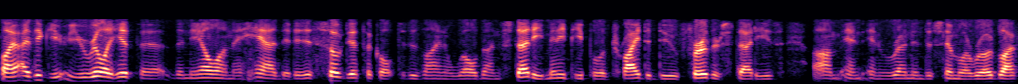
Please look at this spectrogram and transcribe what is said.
Well, I think you, you really hit the, the nail on the head that it is so difficult to design a well done study. Many people have tried to do further studies um, and, and run into similar roadblocks.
